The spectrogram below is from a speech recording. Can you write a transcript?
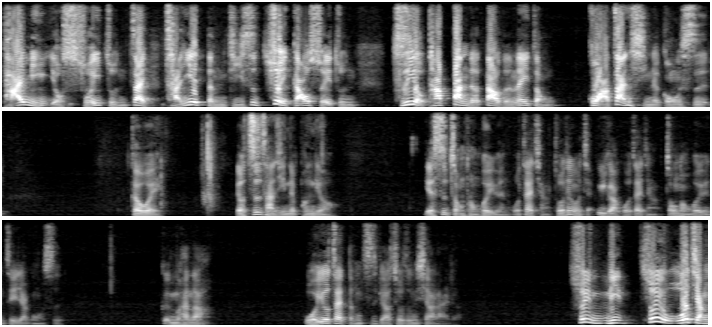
排名有水准，在产业等级是最高水准，只有他办得到的那一种寡占型的公司。各位有资产型的朋友，也是总统会员。我在讲，昨天我讲预告过，在讲总统会员这一家公司，各位有没有看到？我又在等指标修正下来了。所以你，所以我讲，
